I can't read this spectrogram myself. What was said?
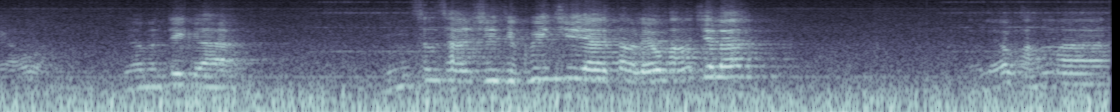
了啊！那么这个永慈禅师就归去啊，到寮房去了。寮房嘛，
